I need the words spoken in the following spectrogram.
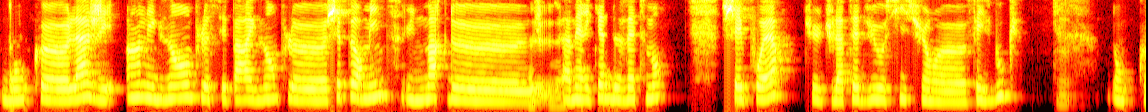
Donc là, j'ai un exemple, c'est par exemple Shapermint, une marque de, ah, américaine de vêtements, Shapewear. Tu, tu l'as peut-être vu aussi sur Facebook. Mm. Donc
